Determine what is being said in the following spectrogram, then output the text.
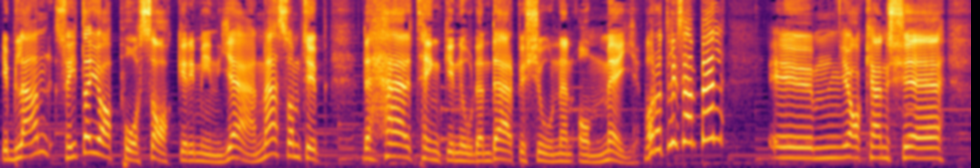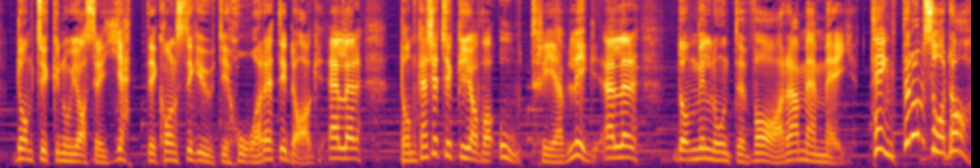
Ibland så hittar jag på saker i min hjärna som typ “det här tänker nog den där personen om mig”. Vadå till exempel? Ehm, ja, kanske “de tycker nog jag ser jättekonstig ut i håret idag” eller “de kanske tycker jag var otrevlig” eller “de vill nog inte vara med mig”. Tänkte de så då?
